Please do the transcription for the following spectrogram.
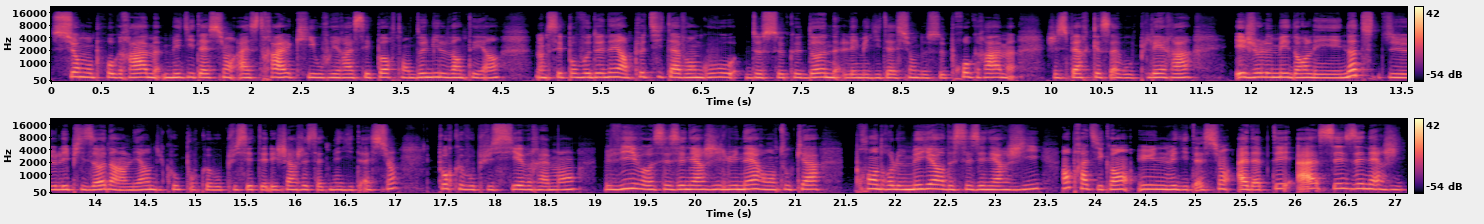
sur mon programme Méditation astrale qui ouvrira ses portes en 2021. Donc c'est pour vous donner un petit avant-goût de ce que donnent les méditations de ce programme. J'espère que ça vous plaira et je le mets dans les notes de l'épisode, un lien du coup pour que vous puissiez télécharger cette méditation, pour que vous puissiez vraiment vivre ces énergies lunaires, ou en tout cas prendre le meilleur de ces énergies en pratiquant une méditation adaptée à ces énergies.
